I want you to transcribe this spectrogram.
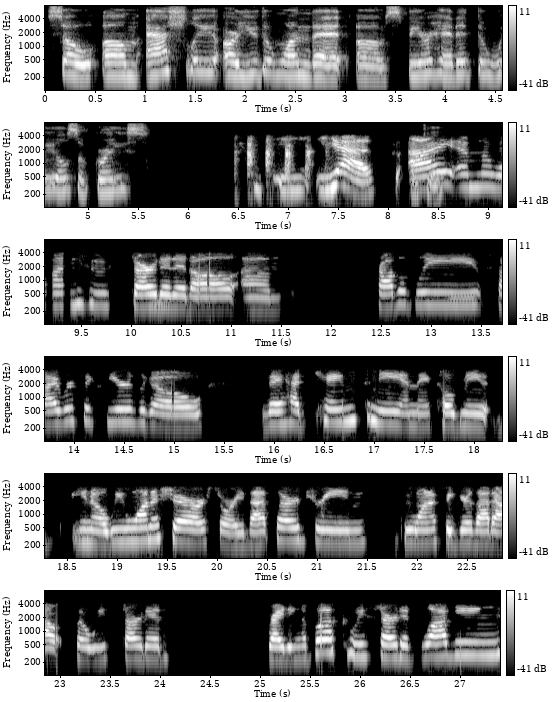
So, um, Ashley, are you the one that um, spearheaded the Wheels of Grace? yes, okay. I am the one who started it all. Um, probably five or six years ago, they had came to me and they told me, you know, we want to share our story. That's our dream. We want to figure that out. So we started writing a book. We started blogging.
